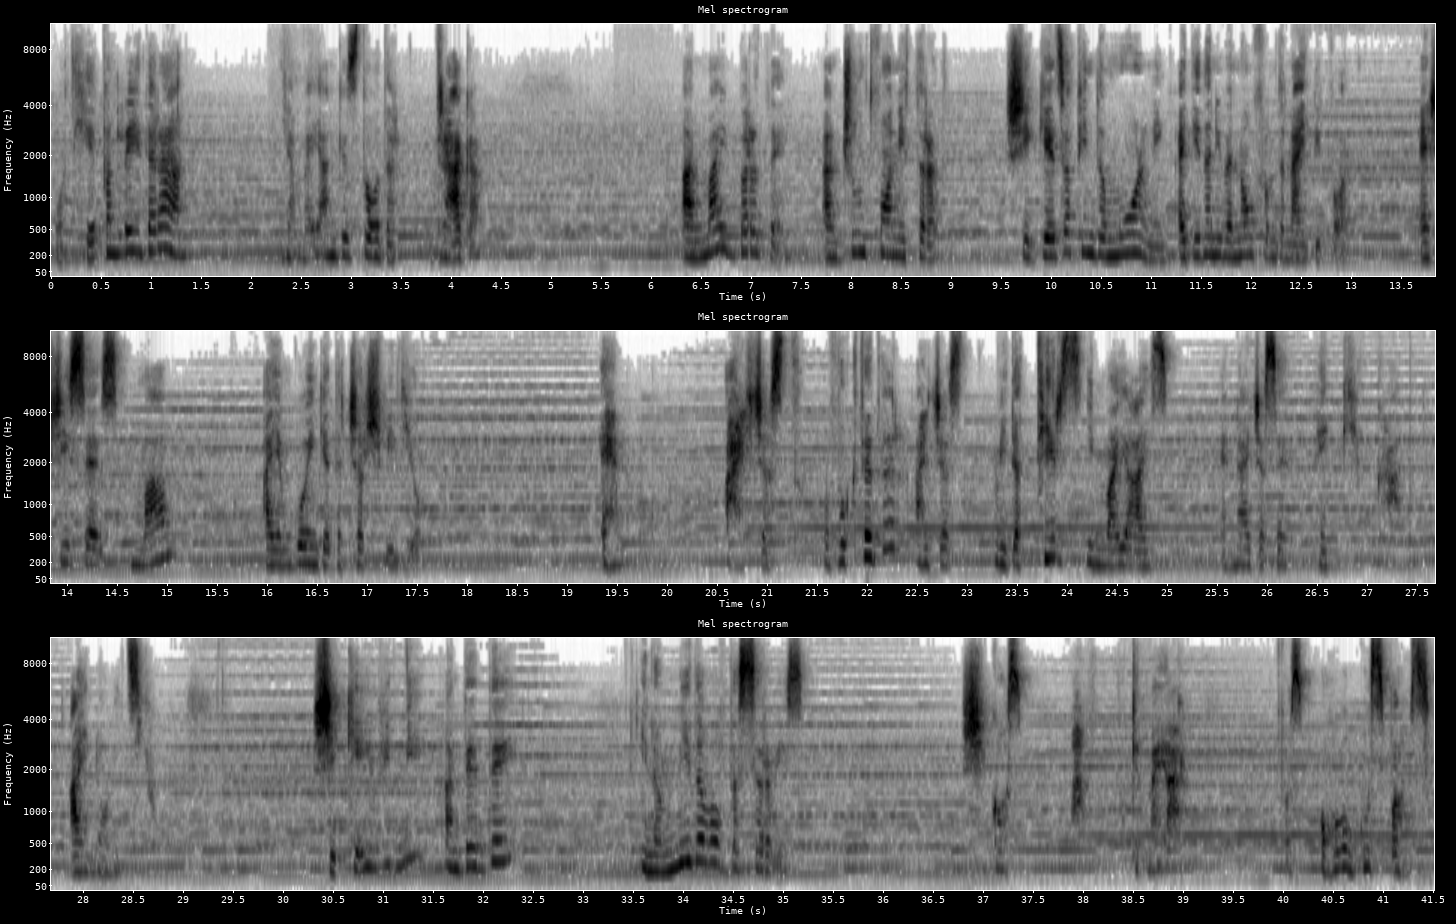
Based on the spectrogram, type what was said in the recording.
What happened later on? Yeah, my youngest daughter, Draga, on my birthday, on June 23rd, she gets up in the morning. I didn't even know from the night before. And she says, Mom, I am going at the church with you. Just looked at her, I just, with the tears in my eyes, and I just said, Thank you, God. I know it's you. She came with me on that day in the middle of the service. She goes, Mom, look at my arm. It was all goosebumps.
